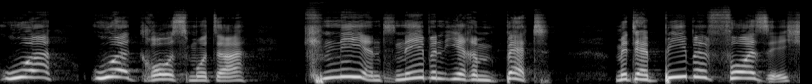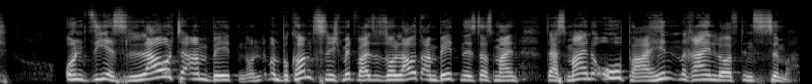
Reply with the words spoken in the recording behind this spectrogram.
Ur-Urgroßmutter kniend neben ihrem Bett mit der Bibel vor sich und sie ist laut am Beten und, und bekommt es nicht mit, weil sie so laut am Beten ist, dass mein, dass mein Opa hinten reinläuft ins Zimmer.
